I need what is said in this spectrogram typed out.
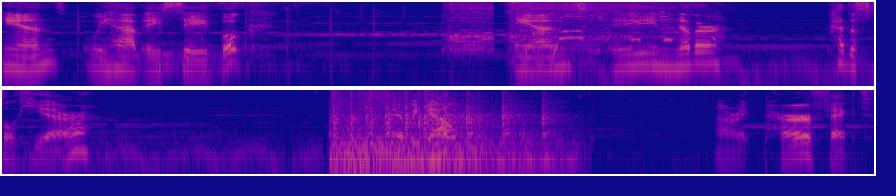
And we have a save book. And another pedestal here. There we go. Alright, perfect.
